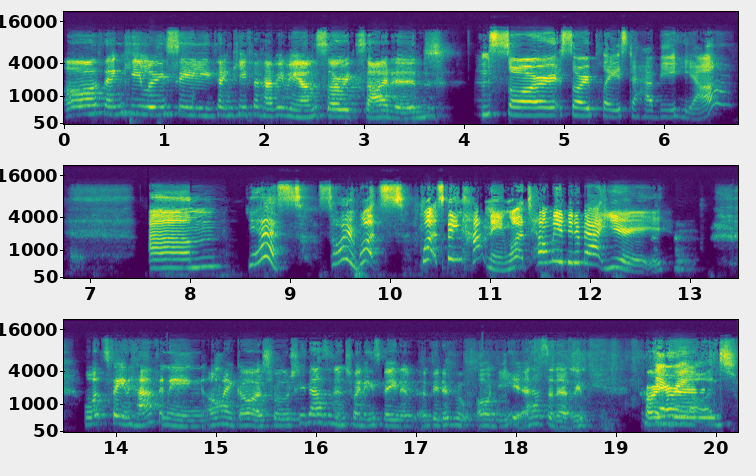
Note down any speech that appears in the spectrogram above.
Oh, thank you, Lucy. Thank you for having me. I'm so excited. I'm so so pleased to have you here. Um, yes. So what's what's been happening? What tell me a bit about you? What's been happening? Oh my gosh. Well, 2020 has been a, a bit of an odd year, hasn't it? With COVID,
